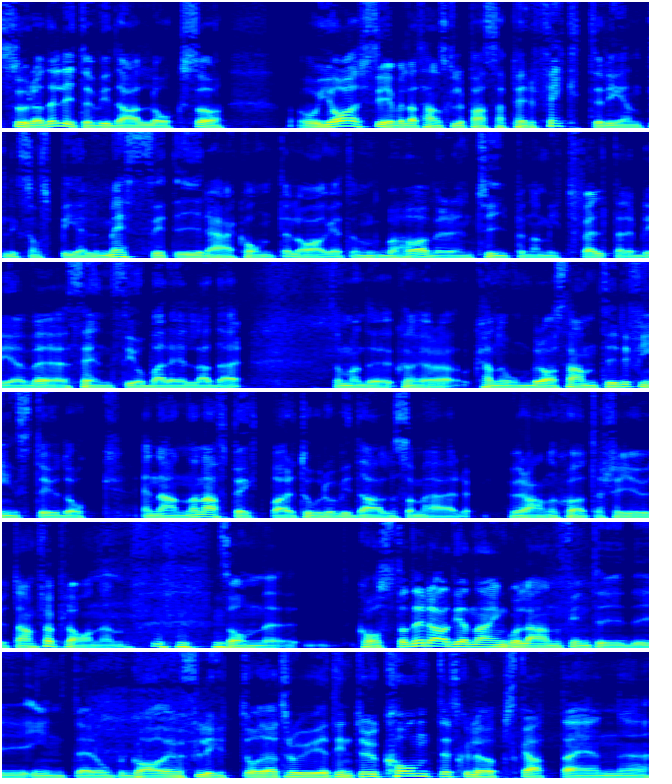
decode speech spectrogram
surrade lite Vidal också. Och jag ser väl att han skulle passa perfekt rent liksom spelmässigt i det här kontelaget. De behöver den typen av mittfältare bredvid Sensi och Barella där. Som man hade kunnat göra kanonbra. Samtidigt finns det ju dock en annan aspekt på Arturo Vidal som är hur han sköter sig utanför planen. som eh, kostade Radja Nainggolan sin tid i Inter och gav en flytt. Och jag tror ju inte hur Conte skulle uppskatta en eh,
